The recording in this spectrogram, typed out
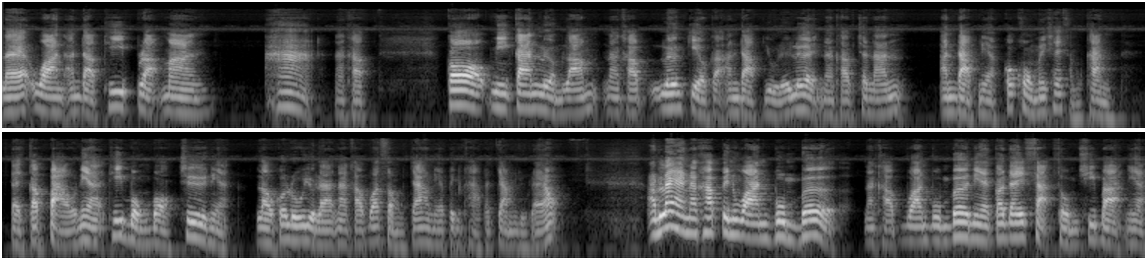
และวานอันดับที่ประมาณ 5 นะครับ ก็มีการเหลื่อมล้ำนะครับ เรื่องเกี่ยวกับอันดับอยู่เรื่อยๆนะครับ ฉะนั้นอันดับเนี่ยก็คงไม่ใช่สำคัญ แต่กระเป๋าเนี่ยที่บ่งบอกชื่อเนี่ยเราก็รู้อยู่แล้วนะครับว่า 2 เจ้าเนี้เป็นขาประจำอยู่แล้ว อันแรกนะครับเป็นวานบูมเบอร์นะครับวานบูมเบอร์เนี่ยก็ได้สะสมชิบะเนี่ย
